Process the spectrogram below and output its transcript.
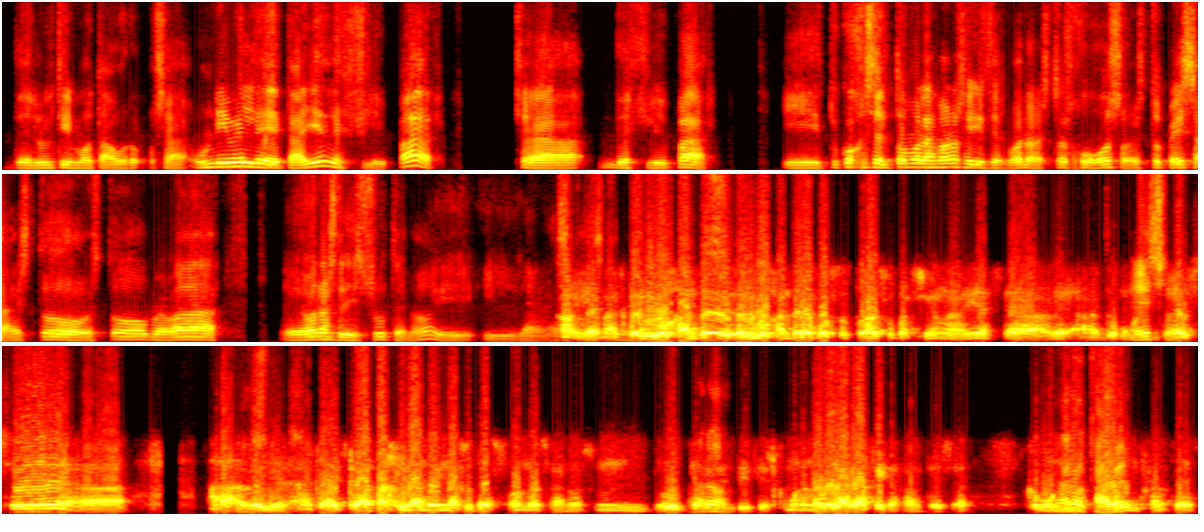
del último Tauro. O sea, un nivel de detalle de flipar. O sea, de flipar. Y tú coges el tomo en las manos y dices, bueno, esto es jugoso, esto pesa, esto, esto me va a dar horas de disfrute, ¿no? Y, y la no, y además que el dibujante, el dibujante le ha puesto toda su pasión ahí, o sea, a documentarse, a, a, a, que cada página tenga su trasfondo, o sea, no es un producto claro. es como una novela gráfica francesa, como claro, un ver, francés.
